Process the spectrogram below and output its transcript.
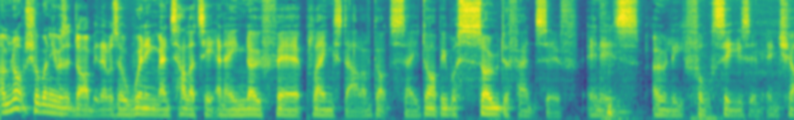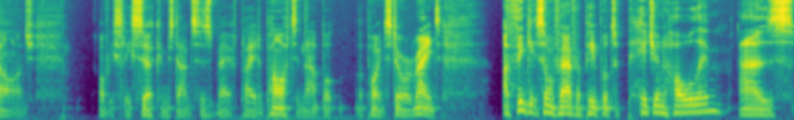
I'm not sure when he was at Derby there was a winning mentality and a no fear playing style. I've got to say, Derby was so defensive in his only full season in charge. Obviously, circumstances may have played a part in that, but the point still remains. I think it's unfair for people to pigeonhole him as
